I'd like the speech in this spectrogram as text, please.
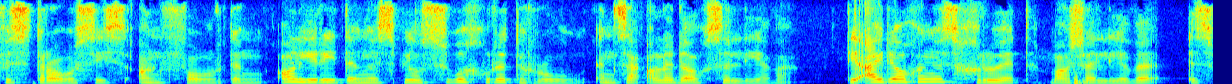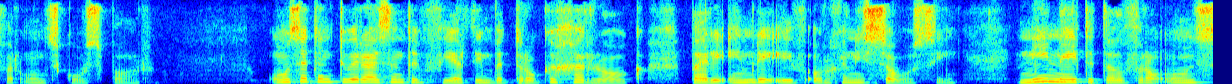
frustrasies, aanvaarding, al hierdie dinge speel so groot rol in sy alledaagse lewe. Die uitdaging is groot, maar sy lewe is vir ons kosbaar. Ons het in 2014 betrokke geraak by die MDF organisasie. Nie net het hulle vir ons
